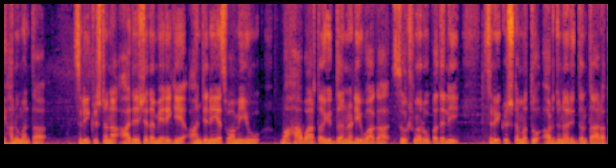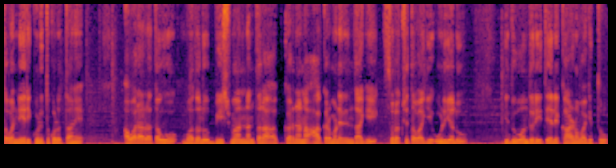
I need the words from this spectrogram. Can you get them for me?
ಹನುಮಂತ. ಶ್ರೀಕೃಷ್ಣನ ಆದೇಶದ ಮೇರೆಗೆ ಆಂಜನೇಯ ಸ್ವಾಮಿಯು ಮಹಾಭಾರತ ಯುದ್ಧ ನಡೆಯುವಾಗ ಸೂಕ್ಷ್ಮ ರೂಪದಲ್ಲಿ ಶ್ರೀಕೃಷ್ಣ ಮತ್ತು ಅರ್ಜುನರಿದ್ದಂಥ ರಥವನ್ನೇರಿ ಕುಳಿತುಕೊಳ್ಳುತ್ತಾನೆ. ಅವರ ರಥವು ಮೊದಲು ಭೀಷ್ಮ, ನಂತರ ಕರ್ಣನ ಆಕ್ರಮಣದಿಂದಾಗಿ ಸುರಕ್ಷಿತವಾಗಿ ಉಳಿಯಲು ಇದು ಒಂದು ರೀತಿಯಲ್ಲಿ ಕಾರಣವಾಗಿತ್ತು.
